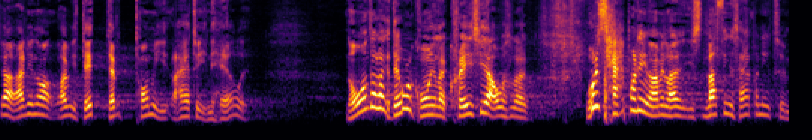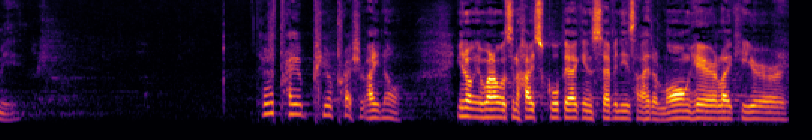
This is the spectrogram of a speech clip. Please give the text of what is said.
Yeah, I didn't know. I mean, they, they told me I had to inhale it. No wonder like they were going like crazy. I was like, what is happening? I mean, like, nothing is happening to me. There's peer, peer pressure, I know. You know, when I was in high school back in the 70s, I had a long hair like here,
